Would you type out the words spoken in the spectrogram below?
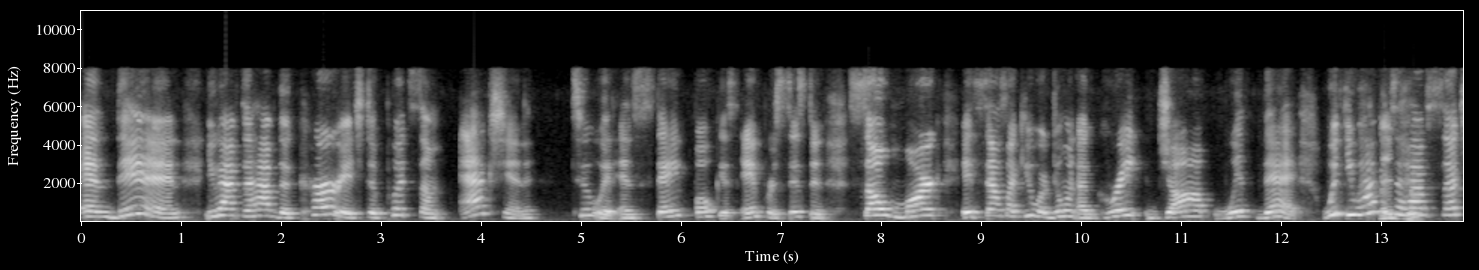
and then you have to have the courage to put some action to it and stay focused and persistent. So, Marc, it sounds like you are doing a great job with that. With you having Thank to you. have such,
